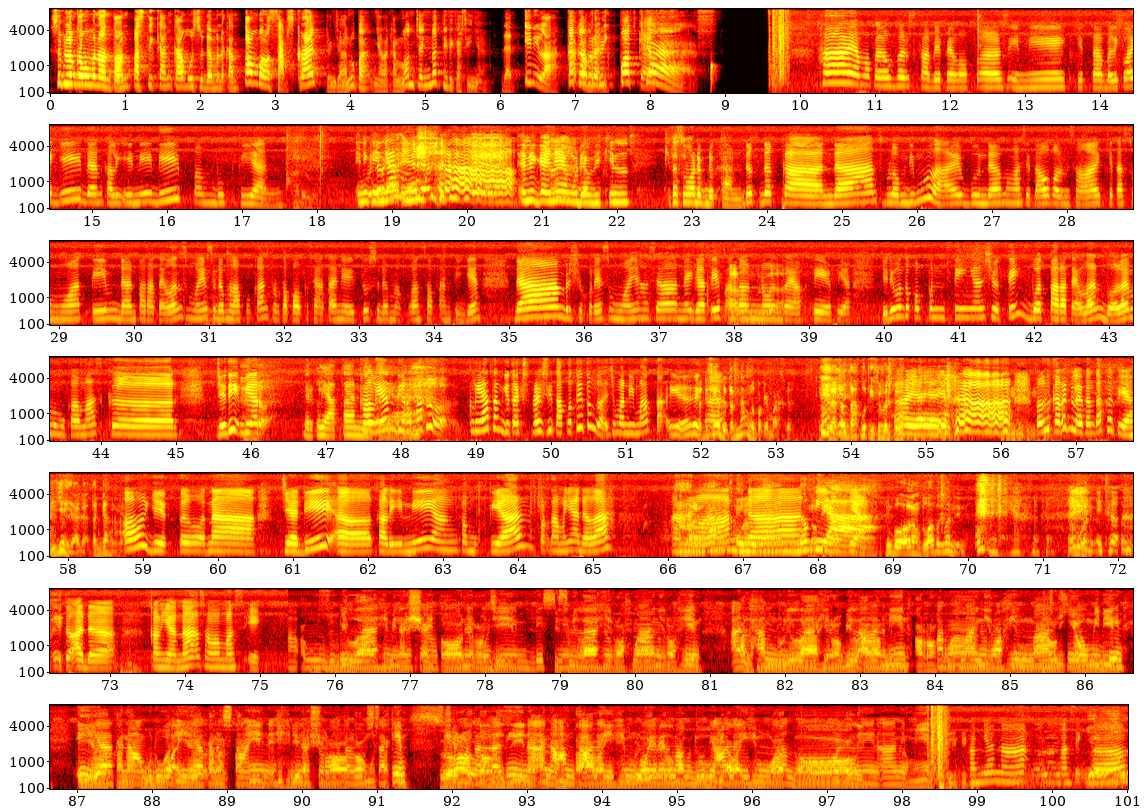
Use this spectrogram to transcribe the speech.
Sebelum kamu menonton, pastikan kamu sudah menekan tombol subscribe. Dan jangan lupa nyalakan lonceng notifikasinya. Dan inilah Kakak Beradik Podcast. Hai MOP Lovers, KBP Lovers Ini kita balik lagi dan kali ini di pembuktian Ini Bener kayaknya kan, iya. Bunda? ini kayaknya yang udah bikin kita semua deg-degan. Deg-degan. Dan sebelum dimulai Bunda mau ngasih tahu kalau misalnya kita semua tim dan para talent Semuanya sudah melakukan protokol kesehatan yaitu sudah melakukan swab antigen. Dan bersyukurnya semuanya hasil negatif atau non reaktif ya. Jadi untuk kepentingan syuting buat para talent boleh membuka masker. Jadi biar Biar kelihatan kalian gitu di ya. rumah tuh kelihatan gitu ekspresi takutnya tuh nggak cuma di mata ya. Tadi sih udah tenang lo pakai masker. Kelihatan takut gitu betul. Oh iya iya iya. Oh sekarang kelihatan takut ya? Iya ya agak tegang ya. Oh gitu. Nah, jadi eh, kali ini yang pembuktian pertamanya adalah Anwar dan Novia. Novia. Ini bawa orang tua apa gimana ini? oh, bukan ini. Itu itu ada Kang Yana sama Mas Ik. A'udzubillahiminasyaitonirrojim. Bismillahirrahmanirrahim. Alhamdulillahirabbil alamin. Arrahmanirrahim. Maliki yaumiddin. Iyyaka na'budu wa iyyaka nasta'in. Ihdinas siratal mustaqim. Siratal ladzina an'amta 'alaihim ghairil maghdubi 'alaihim waladdallin. Amin. Amin. Kang Yana, Mas Iqbal,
